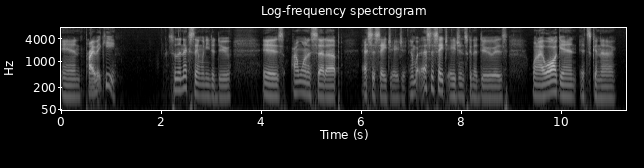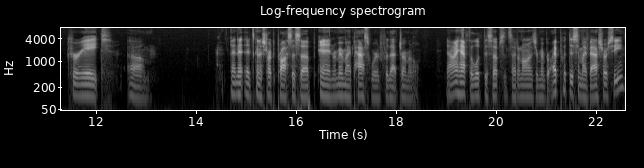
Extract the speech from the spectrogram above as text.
and private key. So the next thing we need to do is I want to set up SSH agent. And what SSH agent is going to do is when I log in, it's going to create um, and it's going to start the process up and remember my password for that terminal. Now I have to look this up since I don't always remember. I put this in my bash RC.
